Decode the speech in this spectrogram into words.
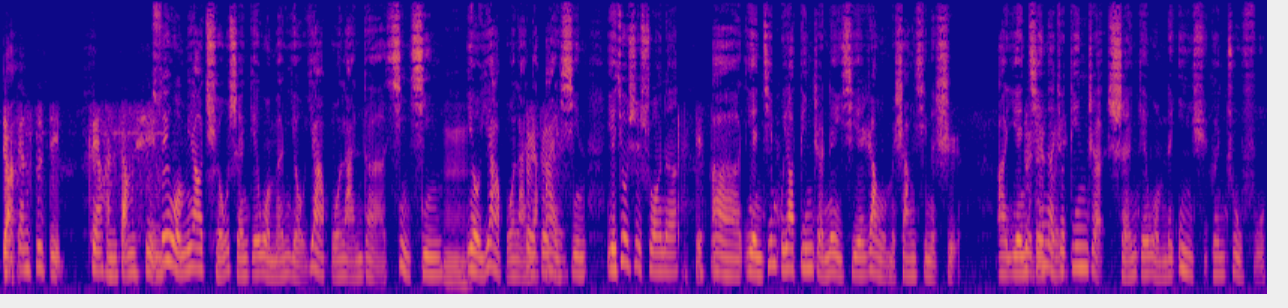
表现自己。这样很伤心，所以我们要求神给我们有亚伯兰的信心，嗯，也有亚伯兰的爱心。对对对也就是说呢，呃，眼睛不要盯着那些让我们伤心的事，啊，眼睛呢就盯着神给我们的应许跟祝福。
